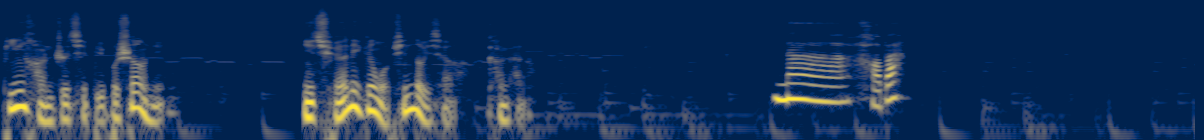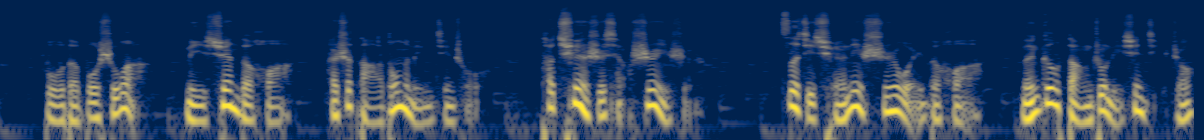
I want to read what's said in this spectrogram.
冰寒之气比不上你。你全力跟我拼斗一下，看看。那好吧。不得不说啊，李炫的话还是打动了林静初。他确实想试一试，自己全力施为的话，能够挡住李炫几招。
